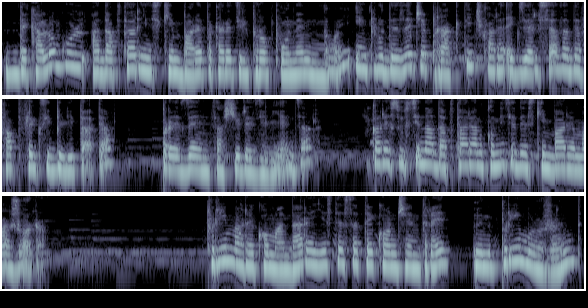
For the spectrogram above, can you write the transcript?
Decalogul adaptării în schimbare pe care ți-l propunem noi include 10 practici care exersează de fapt flexibilitatea, prezența și reziliența care susțin adaptarea în condiții de schimbare majoră. Prima recomandare este să te concentrezi, în primul rând,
